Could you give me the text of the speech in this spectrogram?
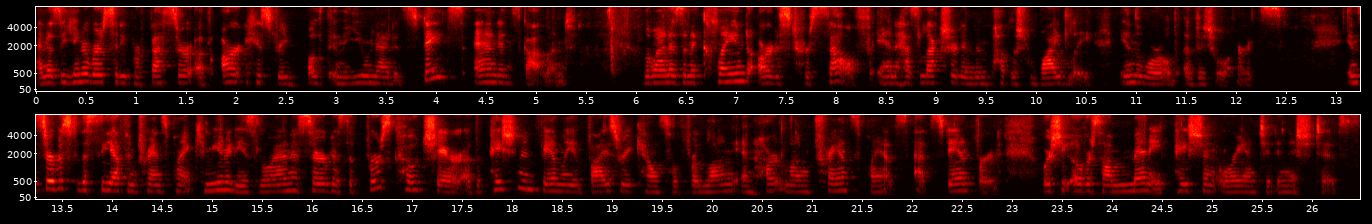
and as a university professor of art history, both in the United States and in Scotland. Luanne is an acclaimed artist herself and has lectured and been published widely in the world of visual arts. In service to the CF and transplant communities, Luanne has served as the first co-chair of the Patient and Family Advisory Council for Lung and Heart-Lung Transplants at Stanford, where she oversaw many patient-oriented initiatives.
